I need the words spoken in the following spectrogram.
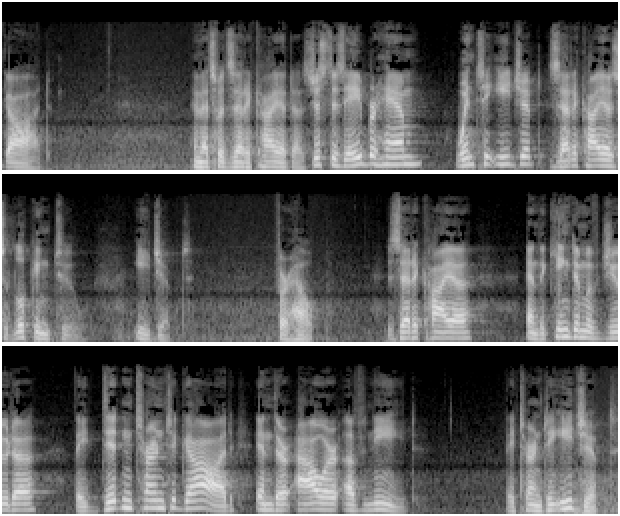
God. And that's what Zedekiah does. Just as Abraham went to Egypt, Zedekiah is looking to Egypt for help. Zedekiah and the kingdom of Judah, they didn't turn to God in their hour of need. They turned to Egypt.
